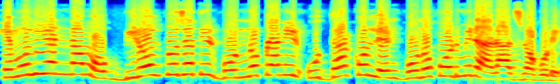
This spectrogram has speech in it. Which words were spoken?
কেমোলিয়ান নামক বিরল প্রজাতির বন্যপ্রাণীর উদ্ধার করলেন বনকর্মীরা রাজনগরে।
